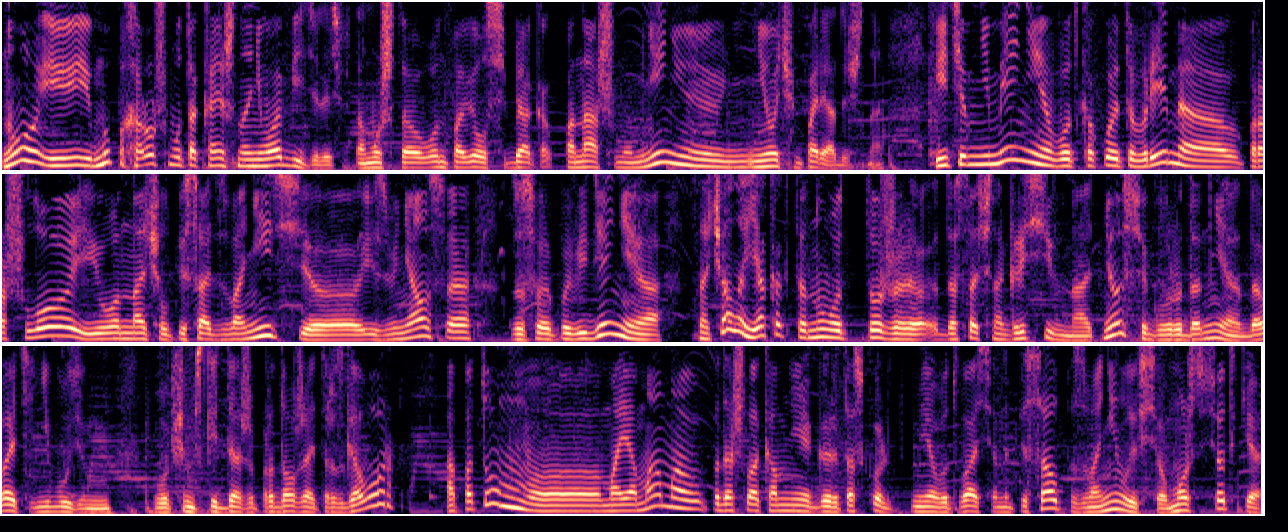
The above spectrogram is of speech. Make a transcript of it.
Ну, и мы по-хорошему так, конечно, на него обиделись, потому что он повел себя, как по нашему мнению, не очень порядочно. И тем не менее, вот какое-то время прошло, и он начал писать, звонить, э, извинялся за свое поведение. Сначала я как-то, ну вот, тоже достаточно агрессивно отнесся, говорю, да нет, давайте не будем, в общем сказать, даже продолжать разговор. А потом э, моя мама подошла ко мне и говорит, Аскольд, мне вот Вася написал, позвонил, и все. Может, все-таки...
